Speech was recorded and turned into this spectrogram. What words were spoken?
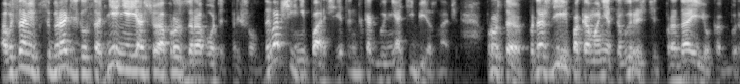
А вы сами собираетесь голосовать. Не-не, я все, я просто заработать пришел. Да вообще не парься, это как бы не о тебе, значит. Просто подожди, пока монета вырастет, продай ее, как бы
